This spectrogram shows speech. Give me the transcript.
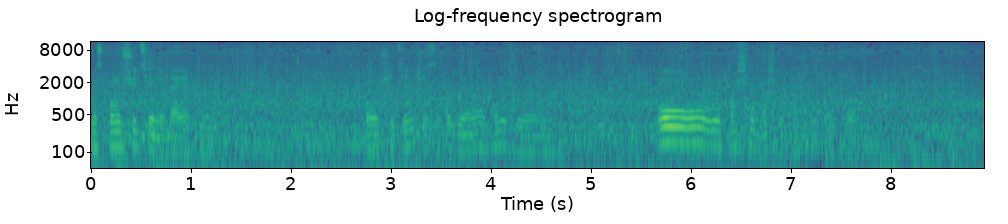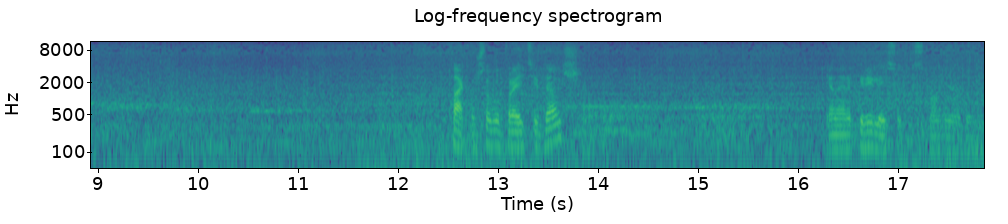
Мы с помощью тени, да, я понял. С помощью тени сейчас это дело обалдеем. О, -о, О, пошел, пошел, пошел, пошел. Так, ну чтобы пройти дальше, я, наверное, перелезть все-таки смогу, я думаю.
